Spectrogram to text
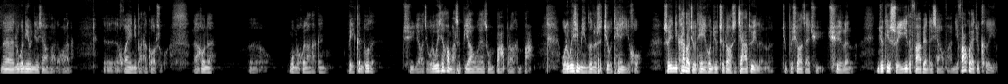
那如果你有你的想法的话呢，呃，欢迎你把它告诉我。然后呢？呃，我们会让他更被更多的去了解。我的微信号码是 B 二 V S 八不让他们八，我的微信名字呢是九天以后，所以你看到九天以后你就知道是加对人了，就不需要再去确认了。你就可以随意的发表你的想法，你发过来就可以了。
